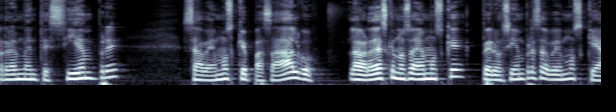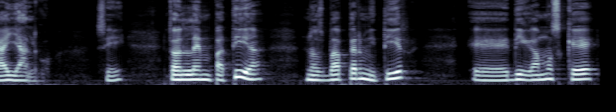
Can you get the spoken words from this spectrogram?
realmente siempre, sabemos que pasa algo. La verdad es que no sabemos qué, pero siempre sabemos que hay algo, ¿sí? Entonces la empatía nos va a permitir, eh, digamos que,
